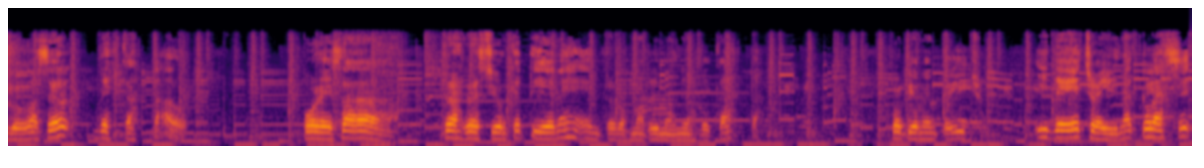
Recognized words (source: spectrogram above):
sino va a ser descastado por esa transgresión que tienes entre los matrimonios de casta, propiamente dicho. Y de hecho hay una clase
